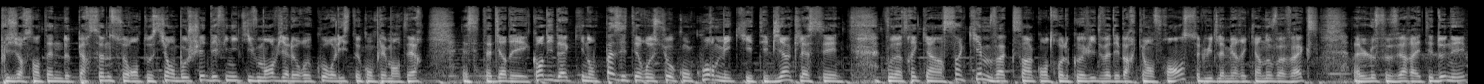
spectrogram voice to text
Plusieurs centaines de personnes seront aussi embauchées définitivement via le recours aux listes complémentaires, c'est-à-dire des candidats qui n'ont pas été reçus au concours mais qui étaient bien classés. Vous noterez qu'un cinquième vaccin contre le Covid va débarquer en France, celui de l'américain Novavax. Le feu vert a été donné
